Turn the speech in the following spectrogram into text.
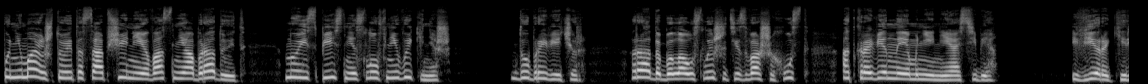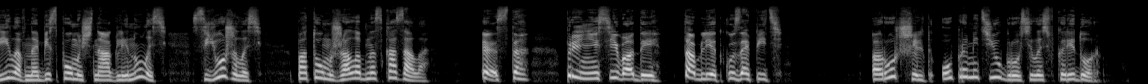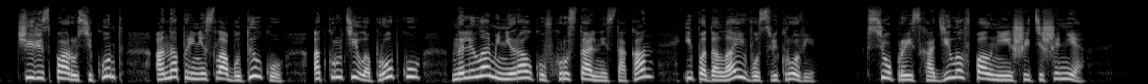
Понимаю, что это сообщение вас не обрадует, но из песни слов не выкинешь. Добрый вечер. Рада была услышать из ваших уст откровенное мнение о себе». Вера Кирилловна беспомощно оглянулась, съежилась, потом жалобно сказала. «Эста, принеси воды, таблетку запить». Ротшильд опрометью бросилась в коридор. Через пару секунд она принесла бутылку, открутила пробку, налила минералку в хрустальный стакан и подала его свекрови. Все происходило в полнейшей тишине.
